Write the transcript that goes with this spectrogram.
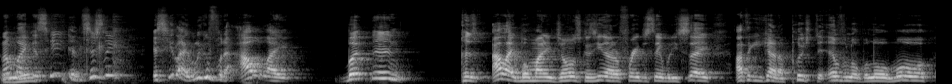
I'm mm-hmm. like, is he intentionally, is he like looking for the out? Like, but then, because I like Bomani Jones because he's not afraid to say what he say. I think he kind of pushed the envelope a little more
